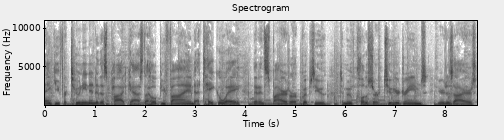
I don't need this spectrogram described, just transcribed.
Thank you for tuning into this podcast. I hope you find a takeaway that inspires or equips you to move closer to your dreams, your desires,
